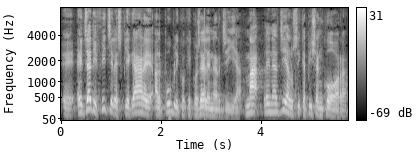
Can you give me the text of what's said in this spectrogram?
eh, è già difficile spiegare al pubblico che cos'è l'energia, ma l'energia lo si capisce ancora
